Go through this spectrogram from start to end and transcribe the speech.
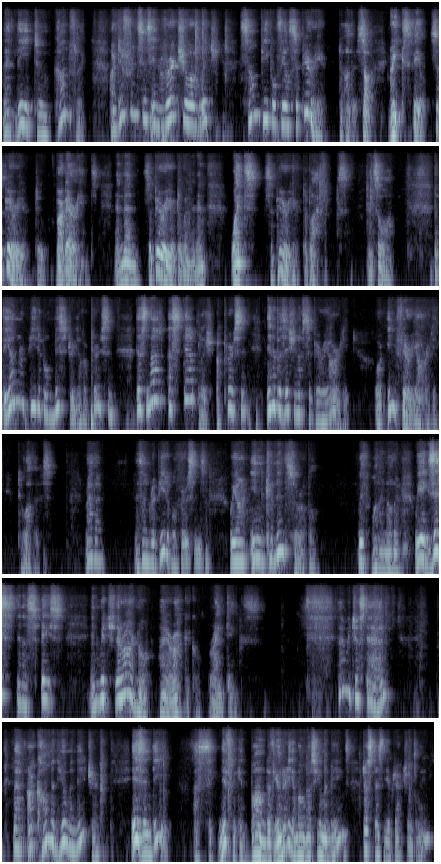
that lead to conflict are differences in virtue of which some people feel superior to others. So Greeks feel superior to barbarians, and men superior to women, and whites superior to blacks, and so on. But the unrepeatable mystery of a person does not establish a person in a position of superiority or inferiority to others. Rather, as unrepeatable persons, we are incommensurable with one another. We exist in a space in which there are no hierarchical rankings. I would just add that our common human nature is indeed a significant bond of unity among us human beings, just as the objection claims.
